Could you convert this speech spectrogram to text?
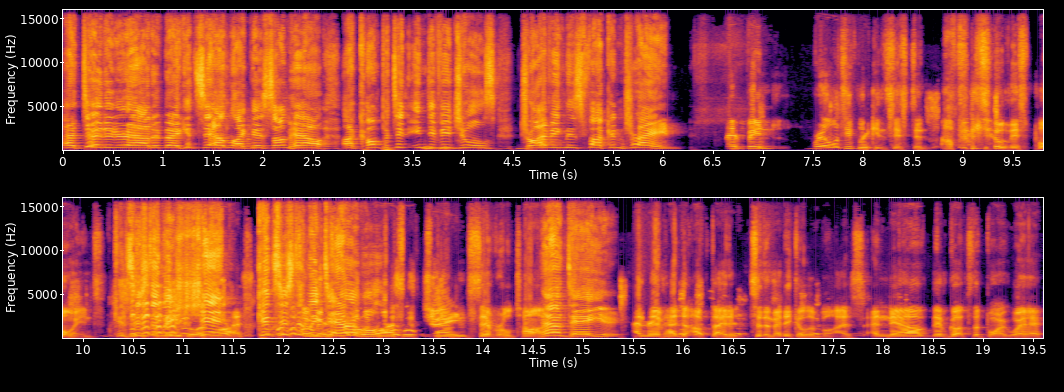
and turn it around and make it sound like there's somehow are competent individuals driving this fucking train. They've been relatively consistent up until this point. Consistently shit. advice- Consistently the terrible. advice has changed several times. How dare you? and they've had to update it to the medical advice. And now they've got to the point where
